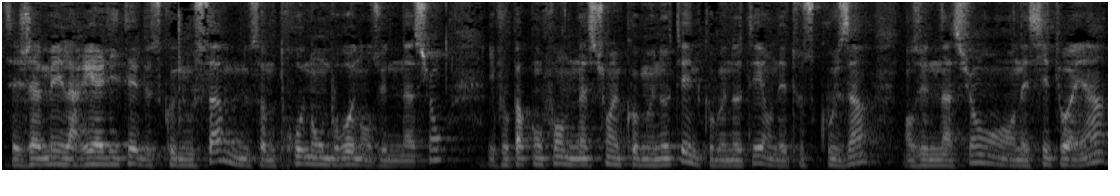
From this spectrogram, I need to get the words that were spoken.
c'est jamais la réalité de ce que nous sommes. Nous sommes trop nombreux dans une nation. Il ne faut pas confondre nation et communauté. Une communauté, on est tous cousins. Dans une nation, on est citoyens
